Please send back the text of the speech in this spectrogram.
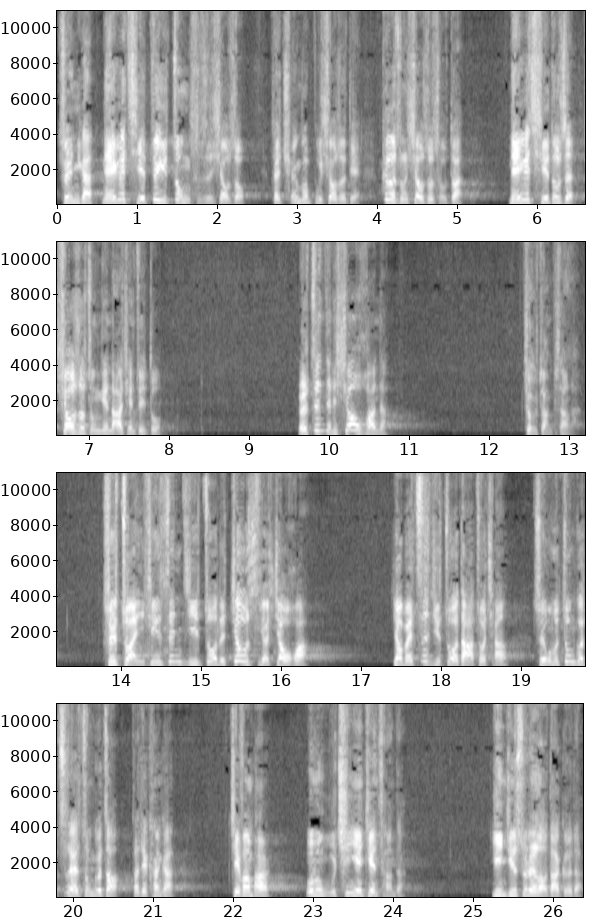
所以你看，哪个企业最重视是销售？在全国布销售点，各种销售手段，哪个企业都是销售总监拿钱最多。而真正的消化呢，就转不上了。所以转型升级做的就是要消化，要把自己做大做强。所以我们中国制还是中国造？大家看看，解放牌我们五七年建厂的，引进苏联老大哥的，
